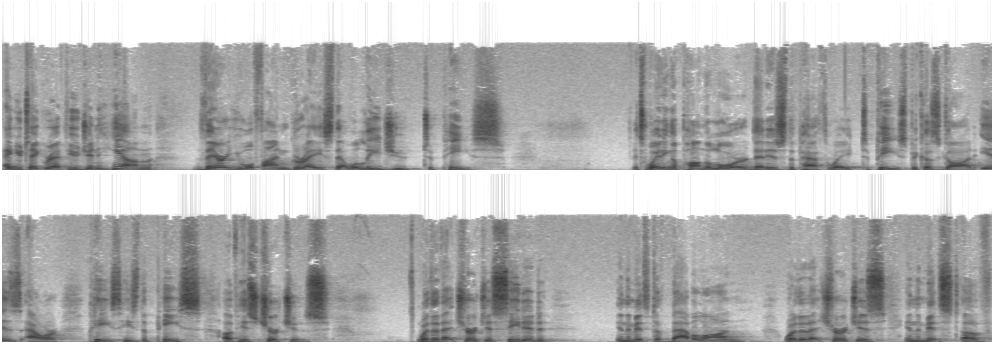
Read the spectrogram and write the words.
and you take refuge in Him, there you will find grace that will lead you to peace. It's waiting upon the Lord that is the pathway to peace because God is our peace. He's the peace of His churches. Whether that church is seated in the midst of Babylon, whether that church is in the midst of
